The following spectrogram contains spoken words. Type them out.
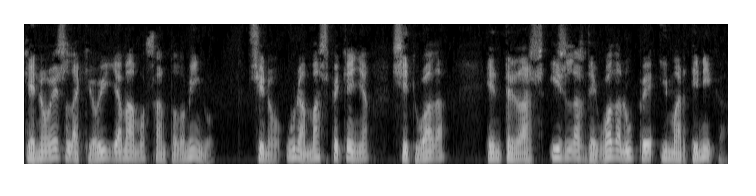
que no es la que hoy llamamos Santo Domingo, sino una más pequeña situada entre las islas de Guadalupe y Martinica.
